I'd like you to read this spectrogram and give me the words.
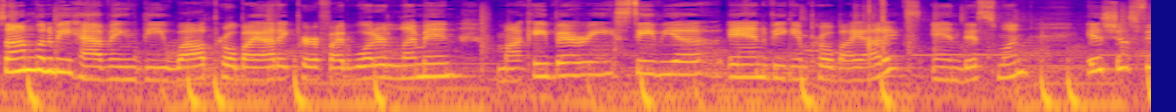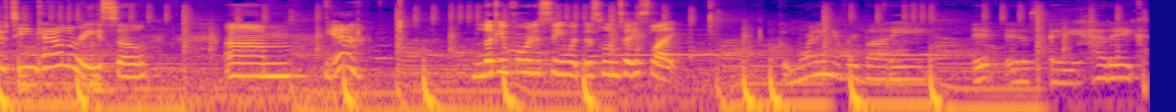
So I'm going to be having the Wild Probiotic Purified Water Lemon, Maca Berry, Stevia, and Vegan Probiotics. And this one is just 15 calories. So, um, yeah. Looking forward to seeing what this one tastes like. Good morning, everybody. It is a headache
